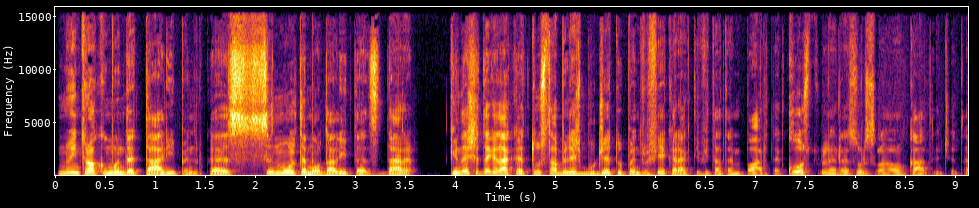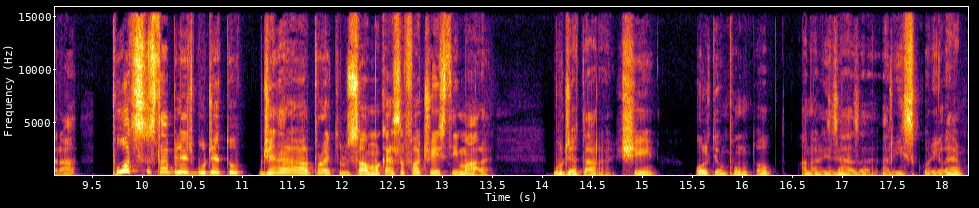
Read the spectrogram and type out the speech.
Nu intru acum în detalii, pentru că sunt multe modalități, dar gândește-te că dacă tu stabilești bugetul pentru fiecare activitate în parte, costurile, resursele alocate, etc., poți să stabilești bugetul general al proiectului sau măcar să faci o estimare bugetară. Și ultimul punct 8, analizează riscurile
